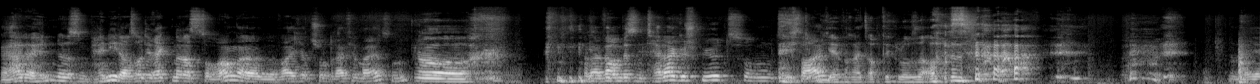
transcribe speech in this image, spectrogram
Ja, da hinten ist ein Penny, da ist auch direkt ein Restaurant. äh, Da war ich jetzt schon drei, vier Mal essen. Oh. Hab einfach ein bisschen Teller gespült, um zu Ich zahlen. einfach als Obdachlose aus. Nee.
